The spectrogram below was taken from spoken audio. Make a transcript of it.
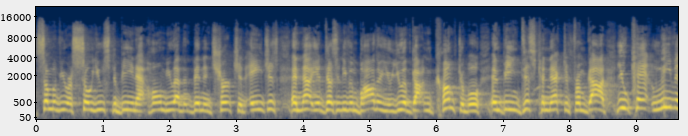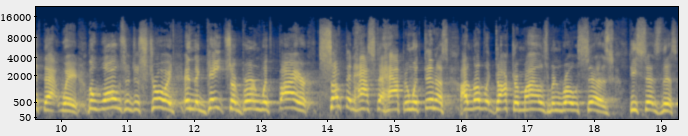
Some of you are so used to being at home, you haven't been in church in ages, and now it doesn't even bother you. You have gotten comfortable in being disconnected from God. You can't leave it that way. The walls are destroyed and the gates are burned with fire. Something has to happen within us. I love what Dr. Miles Munroe says. He says this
